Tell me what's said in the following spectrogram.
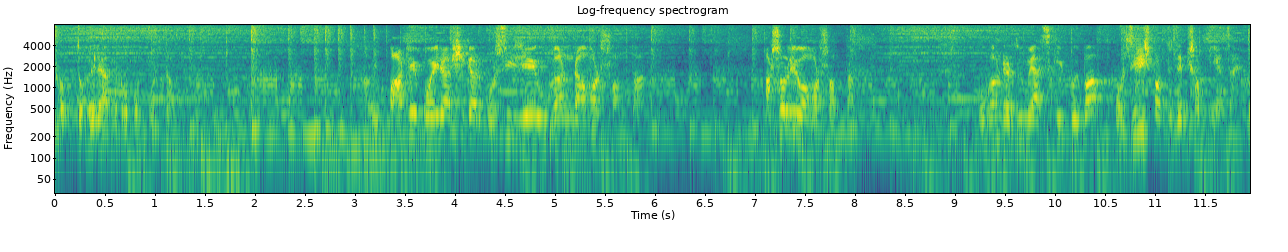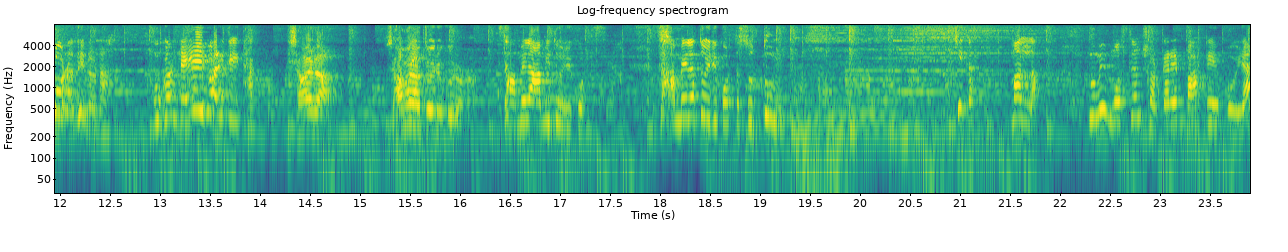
সত্য হইলে আমি গোপন করতাম। আমি পাঠে বইরা স্বীকার করছি যে উগান্ডা আমার সন্তান। আসলেও আমার সন্তান। উগান্ডার তুমি আজকেই কইবা ওর জিনিসপত্র যেন সব নিয়ে যায়। কোনোদিনও না। উগান্ডা এই বাড়িতেই থাকব। শায়লা ঝামেলা তৈরি করো না। ঝামেলা আমি তৈরি করতেছি না। ঝামেলা তৈরি করতেছো তুমি। ঠিক আছে মানলাম। তুমি মুসলিম সরকারের পাটে বইরা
